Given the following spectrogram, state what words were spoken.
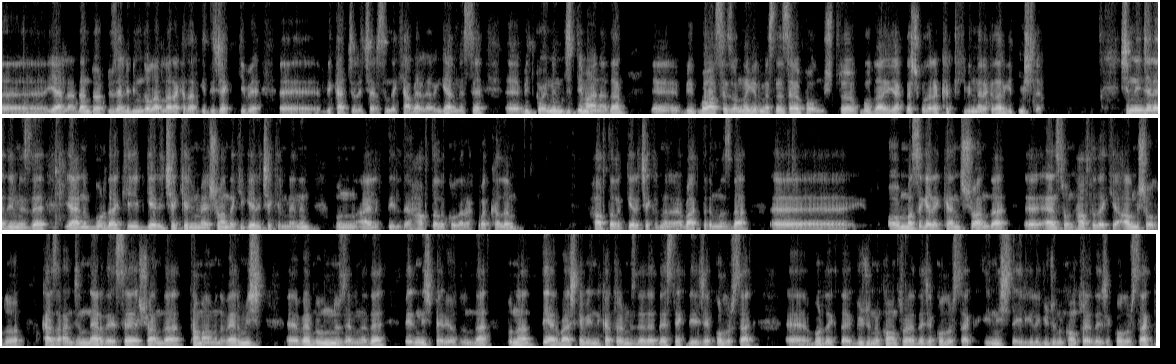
yerlerden 450 bin dolarlara kadar gidecek gibi e, birkaç yıl içerisindeki haberlerin gelmesi e, Bitcoin'in ciddi manada e, bir boğa sezonuna girmesine sebep olmuştu. Bu da yaklaşık olarak 42 binlere kadar gitmişti. Şimdi incelediğimizde yani buradaki geri çekilme, şu andaki geri çekilmenin bunun aylık değil de haftalık olarak bakalım. Haftalık geri çekilmelere baktığımızda e, olması gereken şu anda e, en son haftadaki almış olduğu kazancın neredeyse şu anda tamamını vermiş e, ve bunun üzerine de niş periyodunda buna diğer başka bir indikatörümüzde de destekleyecek olursak e, buradaki de gücünü kontrol edecek olursak inişle ilgili gücünü kontrol edecek olursak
